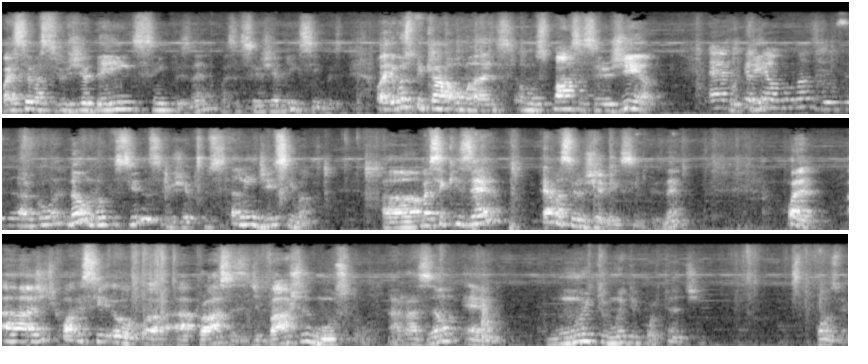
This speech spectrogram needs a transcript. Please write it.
vai ser uma cirurgia bem simples, né? Vai ser uma cirurgia bem simples. Olha, eu vou explicar umas, uns passos da cirurgia. É, porque, Porque- eu tenho algumas dúvidas. Alguma... Não, não precisa de cirurgia, porque você está lindíssima. Ah, mas se quiser, é uma cirurgia bem simples, né? Olha, a, a gente coloca assim, o- a, a próstase debaixo do músculo. A razão é muito, muito importante. Vamos ver.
